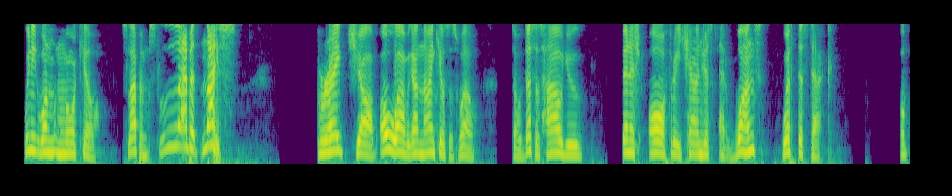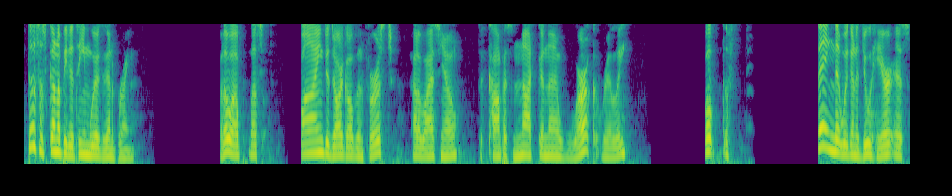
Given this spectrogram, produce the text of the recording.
We need one more kill. Slap him. Slap it! Nice! Great job. Oh wow, we got 9 kills as well. So this is how you finish all 3 challenges at once with this deck. This is gonna be the team we're gonna bring. But oh well, let's find the Dart Goblin first. Otherwise, you know, the comp is not gonna work, really. Well, the thing that we're gonna do here is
